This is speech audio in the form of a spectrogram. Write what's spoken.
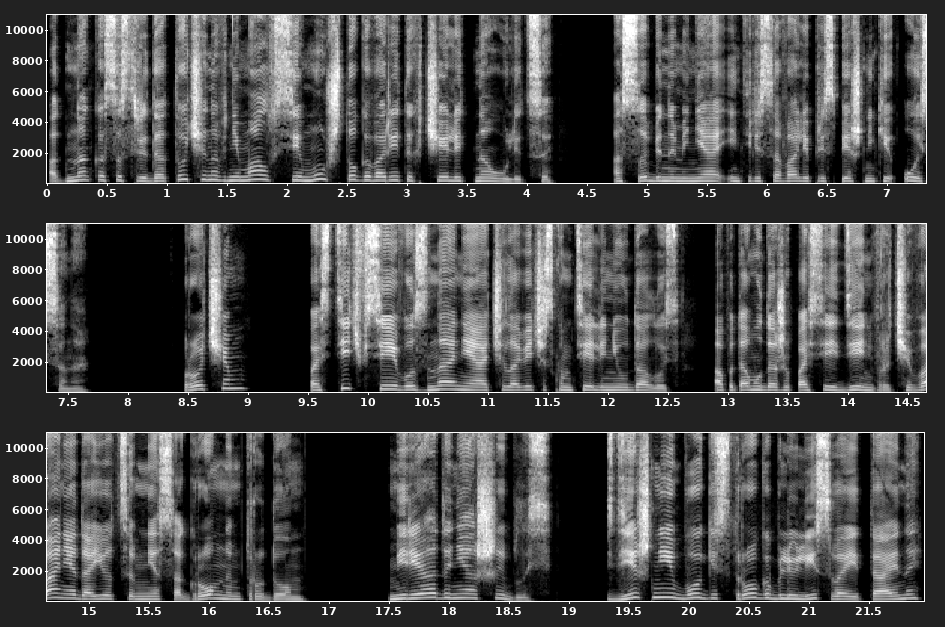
однако сосредоточенно внимал всему, что говорит их челядь на улице – Особенно меня интересовали приспешники Ойсона. Впрочем, постичь все его знания о человеческом теле не удалось, а потому даже по сей день врачевание дается мне с огромным трудом. Мириада не ошиблась. Здешние боги строго блюли свои тайны,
